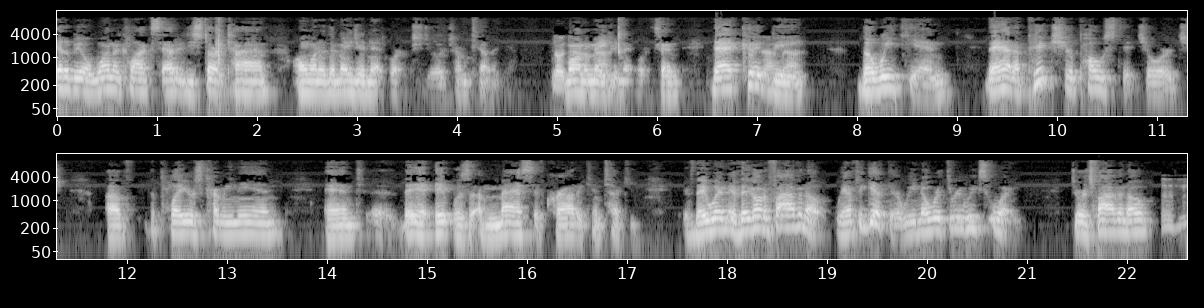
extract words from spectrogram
it'll be a 1 o'clock Saturday start time on one of the major networks, George. I'm telling you No one of the major networks. And that could doubt be the weekend. They had a picture posted, George, of the players coming in, and uh, they it was a massive crowd at Kentucky. If they win, if they go to five and zero, we have to get there. We know we're three weeks away. George five and zero. Mm-hmm.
